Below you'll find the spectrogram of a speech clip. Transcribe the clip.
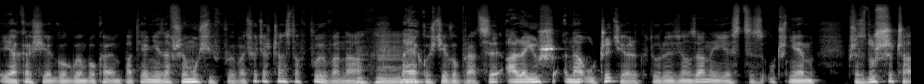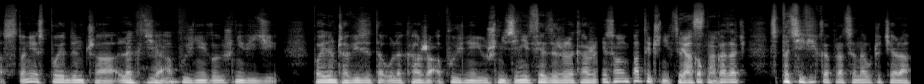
jakaś jego głęboka empatia nie zawsze musi wpływać, chociaż często wpływa na, mhm. na jakość jego pracy, ale już nauczyciel, który związany jest z uczniem przez dłuższy czas, to nie jest pojedyncza lekcja, mhm. a później go już nie widzi. Pojedyncza wizyta u lekarza, a później już nic. Ja nie twierdzę, że lekarze nie są empatyczni. Chcę Jasne. tylko pokazać specyfikę pracy nauczyciela.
